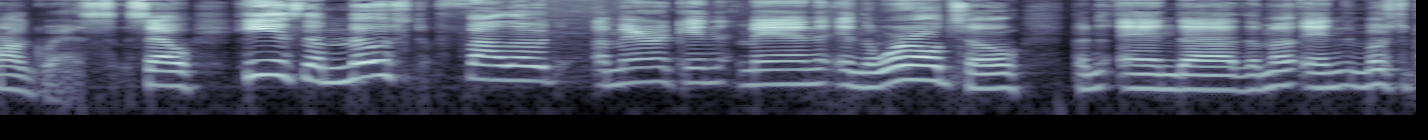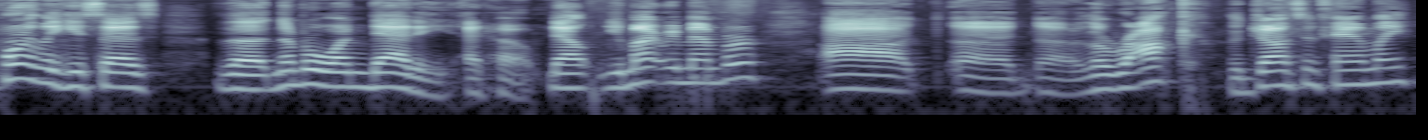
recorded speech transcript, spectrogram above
progress. So he is the most followed American man in the world. So, and uh, the mo- and most importantly, he says the number one daddy at home. Now you might remember uh, uh, the Rock, the Johnson family,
